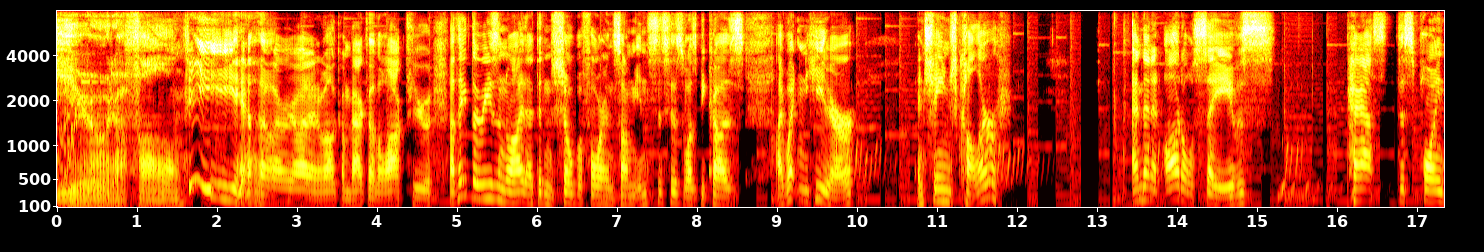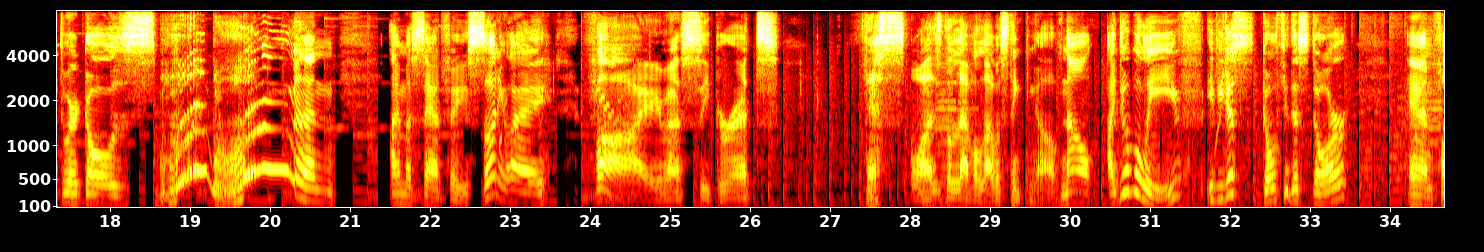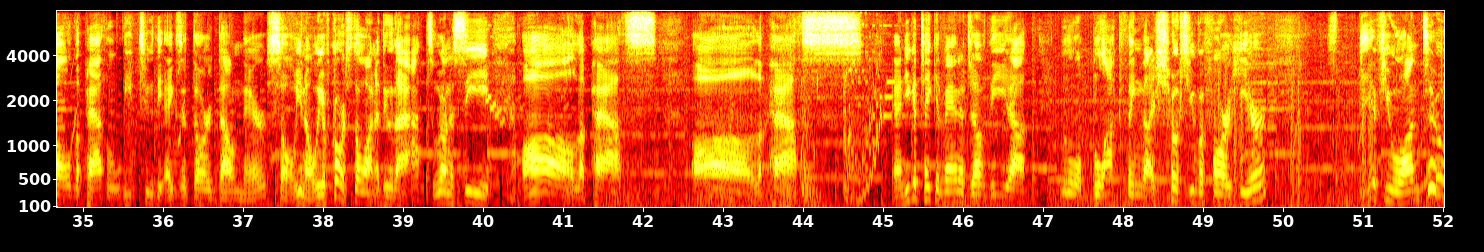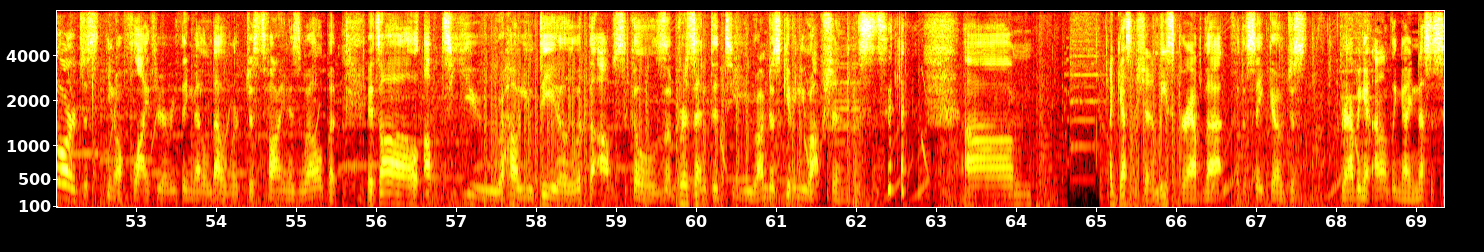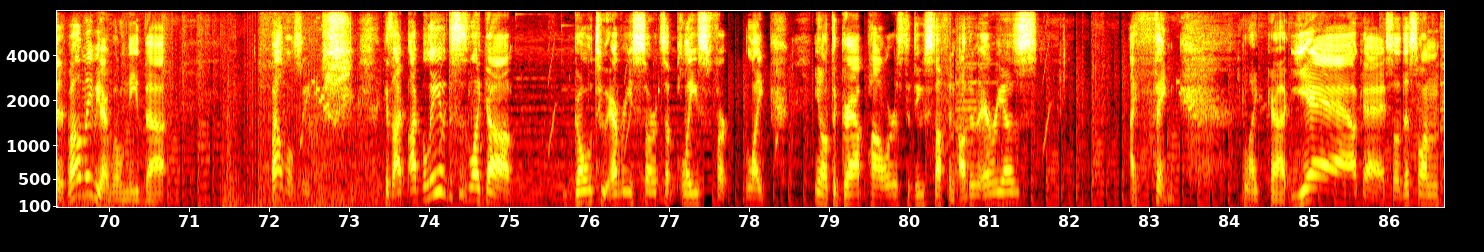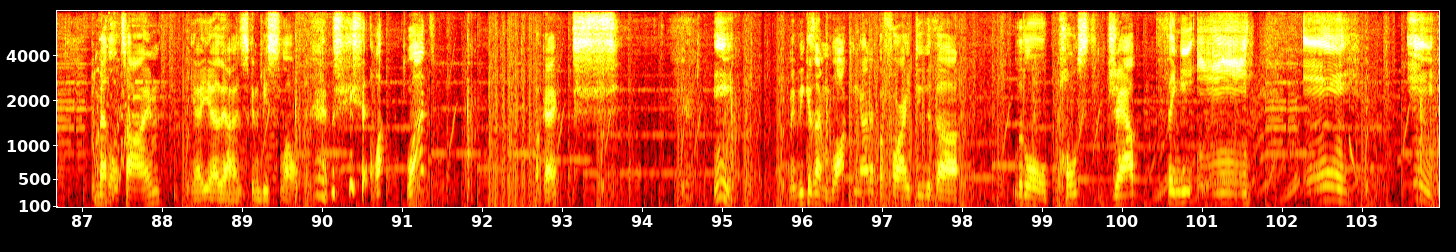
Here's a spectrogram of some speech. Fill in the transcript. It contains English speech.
Beautiful. Hello everyone and welcome back to the walkthrough. I think the reason why that didn't show before in some instances was because I went in here and changed color and then it auto-saves past this point where it goes and then I'm a sad face. So anyway, five secrets this was the level I was thinking of. Now, I do believe if you just go through this door and follow the path, it'll lead to the exit door down there. So, you know, we of course don't want to do that. So we want to see all the paths. All the paths. And you can take advantage of the uh, little block thing that I showed you before here if you want to, or just, you know, fly through everything, that'll, that'll work just fine as well, but it's all up to you how you deal with the obstacles presented to you. I'm just giving you options. um, I guess I should at least grab that for the sake of just grabbing it. I don't think I necessarily... Well, maybe I will need that. Well, we'll see. Because I, I believe this is like a go to every sorts of place for, like, you know, to grab powers to do stuff in other areas. I think. Like, uh, yeah, okay, so this one, metal time. Yeah, yeah, yeah, it's gonna be slow. what? What? Okay. e. Hmm. Maybe because I'm walking on it before I do the little post jab thingy. E. E. E.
